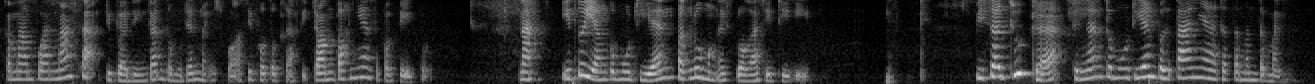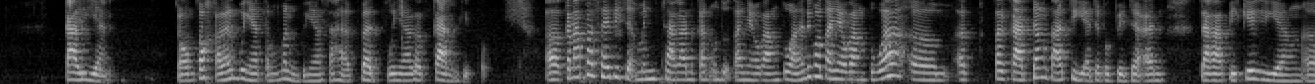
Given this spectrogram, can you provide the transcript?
kemampuan masak dibandingkan kemudian mengeksplorasi fotografi. Contohnya seperti itu Nah, itu yang kemudian perlu mengeksplorasi diri. Bisa juga dengan kemudian bertanya ke teman-teman kalian. Contoh kalian punya teman, punya sahabat, punya rekan gitu. E, kenapa saya tidak mencarankan untuk tanya orang tua? Nanti kalau tanya orang tua, e, terkadang tadi ada perbedaan cara pikir yang e,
